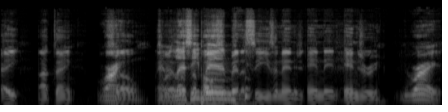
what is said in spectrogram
eight, I think. Right. So, So and it unless he supposed been- to been a season in, in, in injury. Right.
